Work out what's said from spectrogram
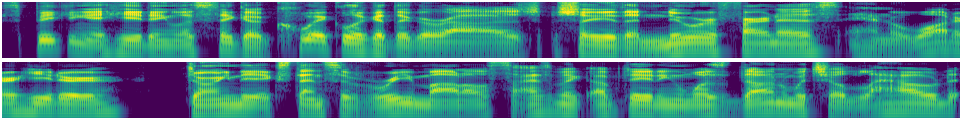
Speaking of heating, let's take a quick look at the garage, show you the newer furnace and water heater. During the extensive remodel, seismic updating was done, which allowed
